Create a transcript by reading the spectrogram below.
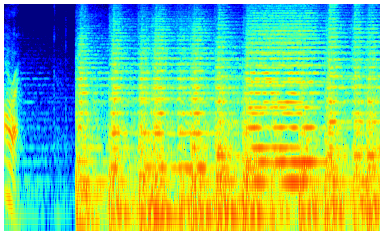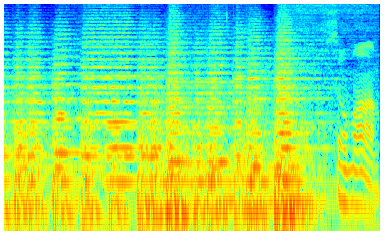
All right, doctor. All right. So, mom,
